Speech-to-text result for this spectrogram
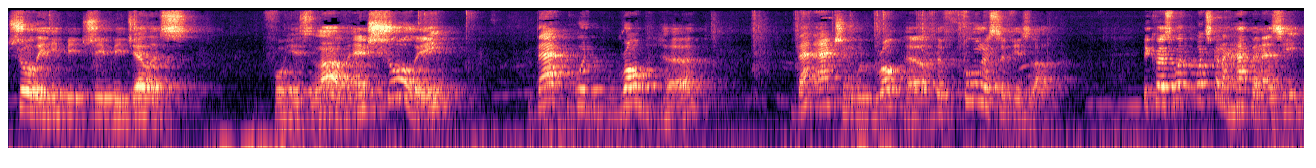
Surely be, she'd be jealous for his love. And surely that would rob her, that action would rob her of the fullness of his love. Because what, what's going to happen as he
